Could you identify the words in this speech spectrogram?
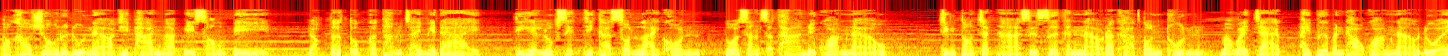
พอเข้าช่วงฤดูหนาวที่ผ่านมาปีสองปี ดรตุ๊กก็ทำใจไม่ได้ ที่เห็นลูกศิษย์ที่ขัดสนหลายคน ตัวสั่นสะท้านด้วยความหนาว จึงต้องจัดหาซื้อเสื้อกันหนาวราคาต้นทุนมาไว้แจกให้เพื่อบรรเทาความหนาวด้วย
